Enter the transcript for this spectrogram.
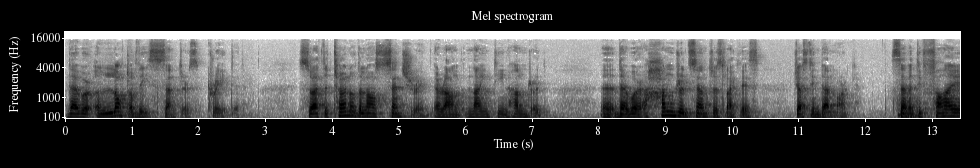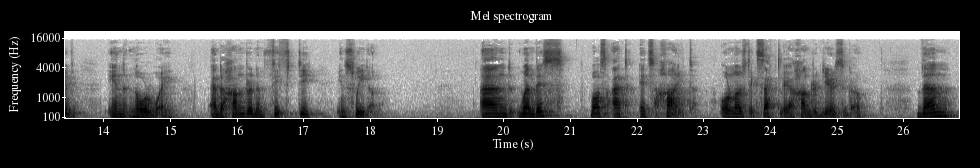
there were a lot of these centers created. So at the turn of the last century, around 1900, uh, there were 100 centers like this just in Denmark, 75 in Norway, and 150 in Sweden. And when this was at its height, almost exactly 100 years ago, then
